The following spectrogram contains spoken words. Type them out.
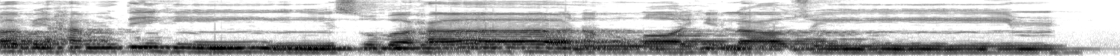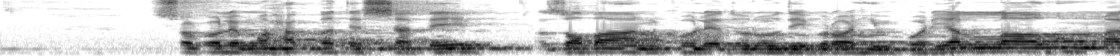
وبحمده سبحان الله العظيم সকলে মোহাব্বতের সাথে জবান খুলে দুরুদ ইব্রাহিম পড়ি আল্লাহুম্মা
